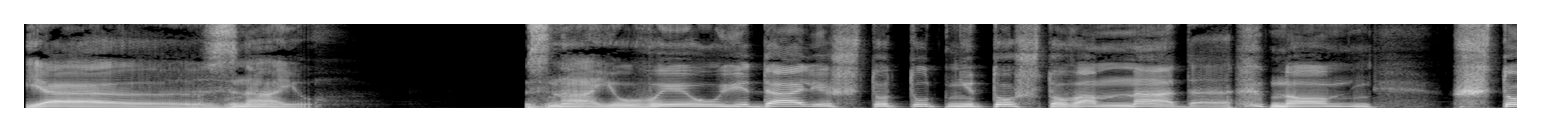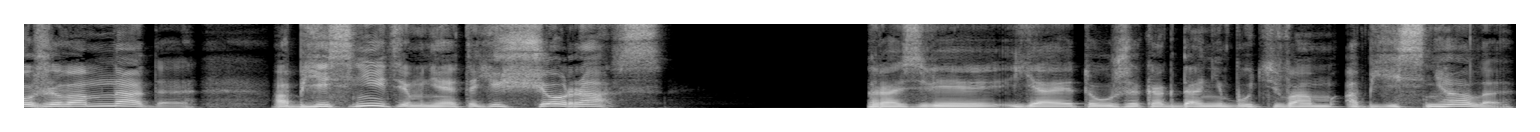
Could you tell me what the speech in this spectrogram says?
«Я знаю». «Знаю, вы увидали, что тут не то, что вам надо, но...» Что же вам надо? Объясните мне это еще раз. Разве я это уже когда-нибудь вам объясняла?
